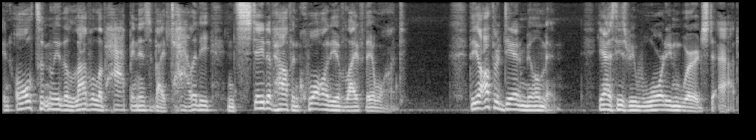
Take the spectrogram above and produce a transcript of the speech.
and ultimately the level of happiness, vitality, and state of health and quality of life they want. The author Dan Millman, he has these rewarding words to add.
